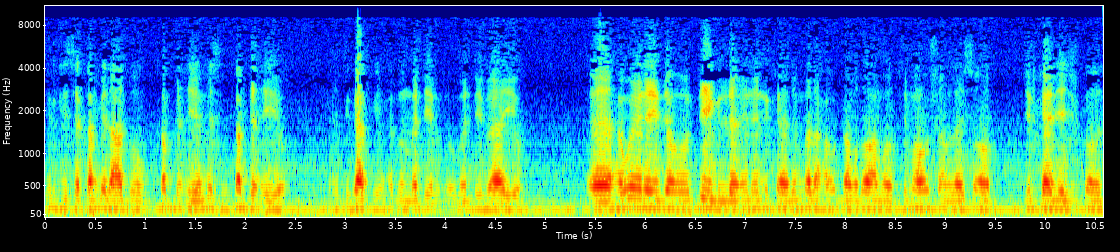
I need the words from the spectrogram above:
jirkiisa ka mid a hadduu ka bixiyo masjid ka bixiyo ictikaafkii waxba ma uma dhibaayo. Haweenayda oo dhiig le inay ninkeeda madaxa u dhaqdo ama timaha u shanlayso oo jirkeeda iyo jirkooda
